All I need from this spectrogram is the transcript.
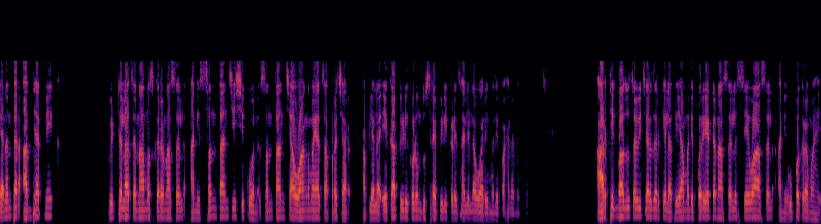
त्यानंतर आध्यात्मिक विठ्ठलाचं नामस्मरण असेल आणि संतांची शिकवण संतांच्या वाङ्मयाचा प्रचार आपल्याला एका पिढीकडून दुसऱ्या पिढीकडे झालेला वारीमध्ये पाहायला मिळतो. आर्थिक बाजूचा विचार जर केला तर यामध्ये पर्यटन असेल सेवा असेल आणि उपक्रम आहे.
